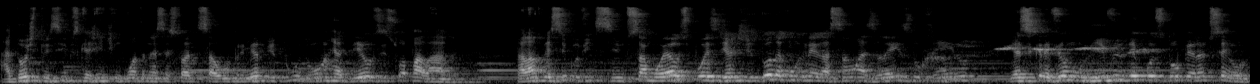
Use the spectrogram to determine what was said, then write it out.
Há dois princípios que a gente encontra nessa história de Saul. Primeiro de tudo, honre a Deus e sua palavra. Está lá no versículo 25. Samuel expôs diante de toda a congregação as leis do reino e as escreveu num livro e depositou perante o Senhor.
